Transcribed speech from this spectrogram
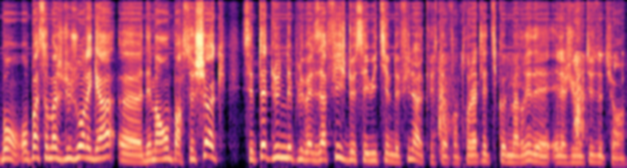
Bon, on passe au match du jour, les gars. Euh, démarrons par ce choc. C'est peut-être l'une des plus belles affiches de ces huitièmes de finale, Christophe, entre l'Atlético de Madrid et, et la Juventus de Turin.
